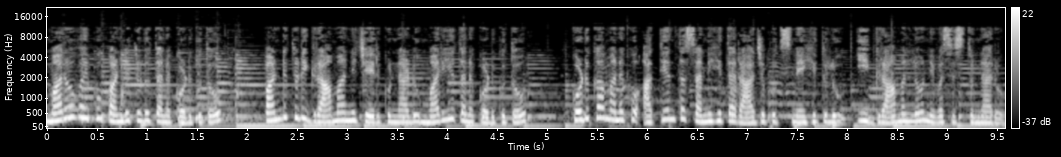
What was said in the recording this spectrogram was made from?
మరోవైపు పండితుడు తన కొడుకుతో పండితుడి గ్రామాన్ని చేరుకున్నాడు మరియు తన కొడుకుతో. కొడుక మనకు అత్యంత సన్నిహిత రాజపుత్ స్నేహితులు ఈ గ్రామంలో నివసిస్తున్నారు.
